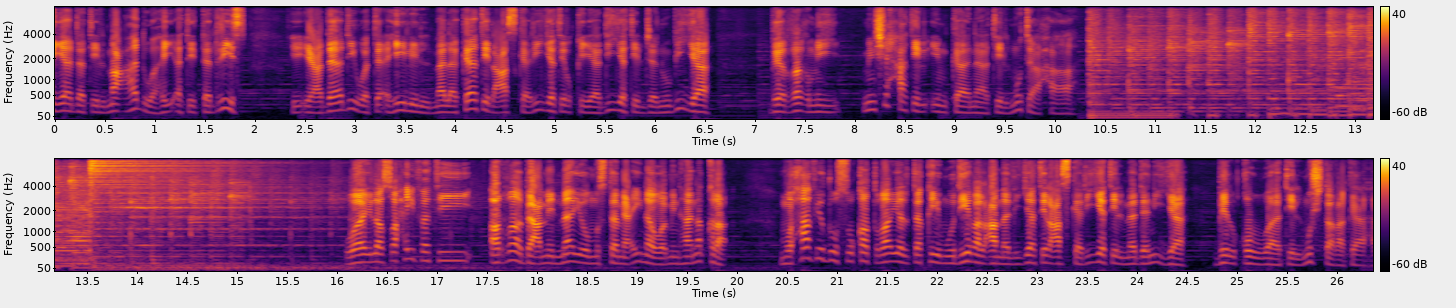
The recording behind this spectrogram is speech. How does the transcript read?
قيادة المعهد وهيئة التدريس في إعداد وتأهيل الملكات العسكرية القيادية الجنوبية بالرغم من شحة الإمكانات المتاحة. وإلى صحيفة الرابع من مايو مستمعين ومنها نقرأ محافظ سقطرى يلتقي مدير العمليات العسكرية المدنية بالقوات المشتركة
